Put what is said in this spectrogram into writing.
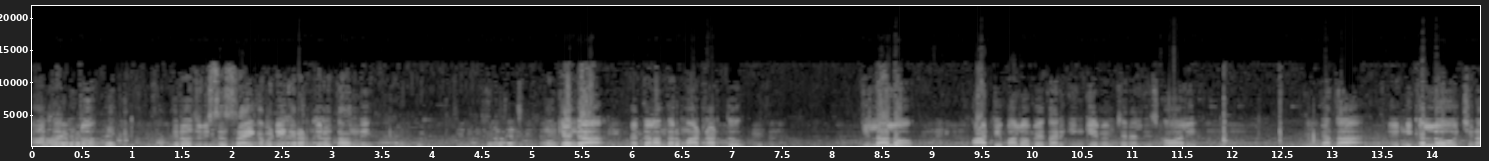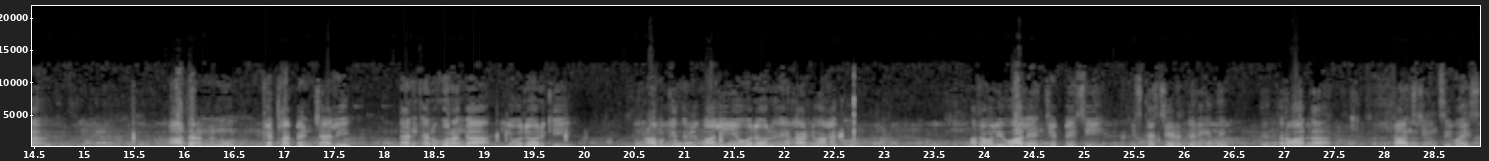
ఆధ్వర్యంలో ఈరోజు విశ్వస్థాయి కమిటీ జరగడం జరుగుతూ ఉంది. ముఖ్యంగా పెద్దలందరూ మాట్లాడుతూ జిల్లాలో పార్టీ బలోపేతానికి ఇంకేమేమి చర్యలు తీసుకోవాలి? గత ఎన్నికల్లో వచ్చిన ఆదరణను ఇంకెట్లా పెంచాలి? దానికి అనుగుణంగా ఎవరెవరికి ప్రాముఖ్యతను ఇవ్వాలి? ఎవరెవరికి ఎలాంటి వాళ్ళకు పదవులు ఇవ్వాలి అని చెప్పేసి డిస్కస్ చేయడం జరిగింది. దీని తర్వాత కాన్స్టిట్యున్సీ వైజ్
